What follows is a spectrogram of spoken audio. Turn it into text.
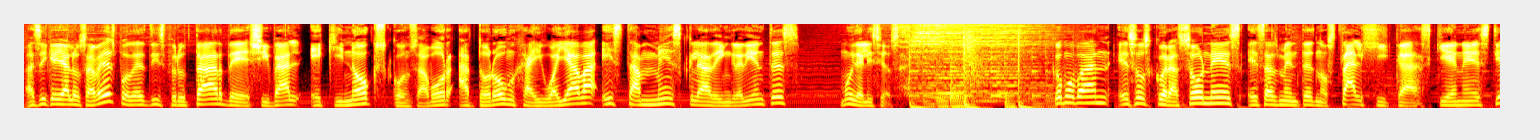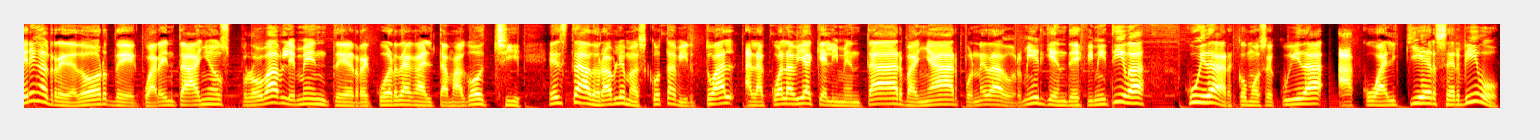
Así que ya lo sabes, podés disfrutar de Chival Equinox con sabor a toronja y guayaba, esta mezcla de ingredientes muy deliciosa. ¿Cómo van esos corazones, esas mentes nostálgicas? Quienes tienen alrededor de 40 años probablemente recuerdan al Tamagotchi, esta adorable mascota virtual a la cual había que alimentar, bañar, poner a dormir y en definitiva, cuidar como se cuida a cualquier ser vivo.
